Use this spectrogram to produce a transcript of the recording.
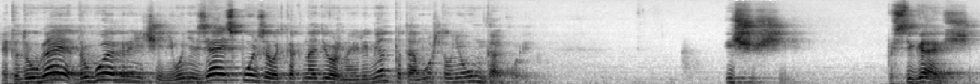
Это другое, другое ограничение. Его нельзя использовать как надежный элемент, потому что у него ум такой. Ищущий, постигающий.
